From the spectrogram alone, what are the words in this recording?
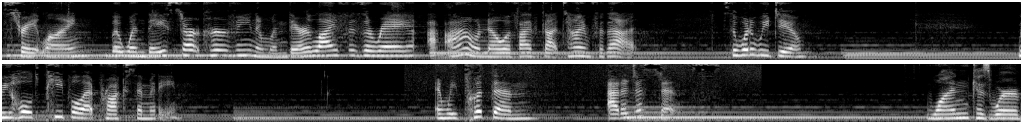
straight line, but when they start curving and when their life is array, I, I don't know if I've got time for that. So, what do we do? We hold people at proximity and we put them at a distance. One, because we're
